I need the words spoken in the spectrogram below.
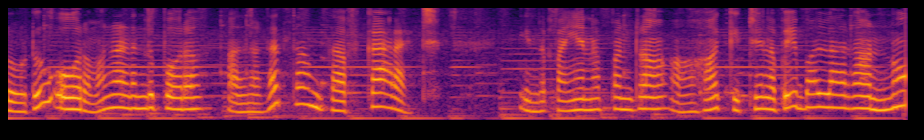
ரோடு ஓரமாக நடந்து போகிறான் அதனால தம்ஸ் ஆஃப் கேரட் இந்த பையன் என்ன பண்ணுறான் ஆஹா கிச்சனில் போய் பல்லாடுறான் நோ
